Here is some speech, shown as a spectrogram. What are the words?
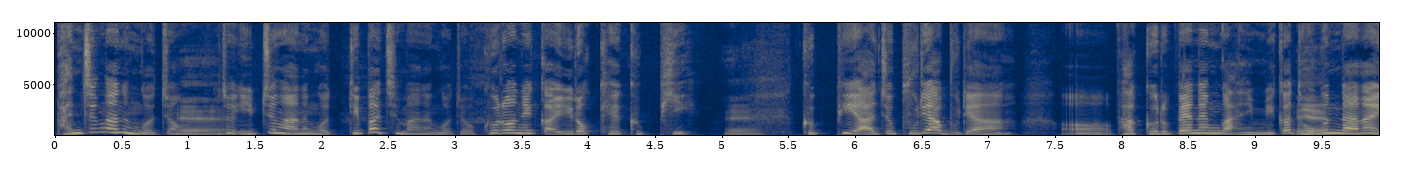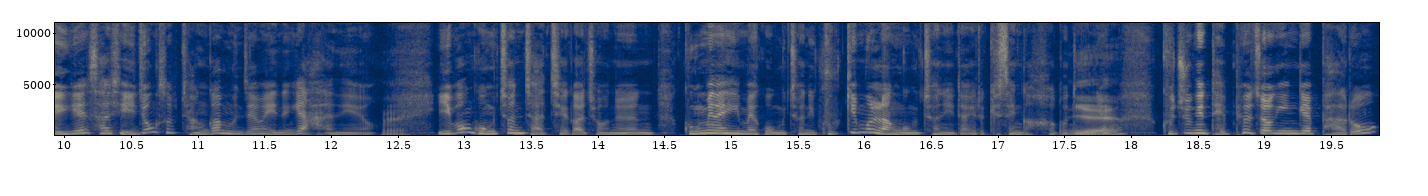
반증하는 거죠. 예. 입증하는 것, 뒷받침하는 거죠. 그러니까 이렇게 급히 예. 급히 아주 부랴부랴 어, 밖으로 빼낸 거 아닙니까? 예. 더군다나 이게 사실 이종섭 장관 문제만 있는 게 아니에요. 네. 이번 공천 자체가 저는 국민의힘의 공천이 국기문란 공천이다 이렇게 생각하거든요. 예. 그 중에 대표적인 게 바로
